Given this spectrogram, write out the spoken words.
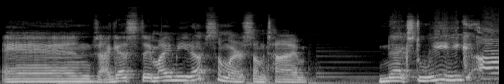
And I guess they might meet up somewhere sometime next week. Oh,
